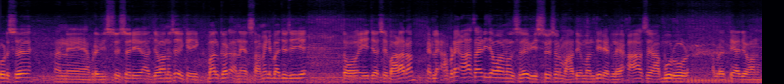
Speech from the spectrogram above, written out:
રોડ છે અને આપણે વિશ્વેશ્વરી જવાનું છે કે ઇકબાલગઢ અને સામેની બાજુ જઈએ, તો એ જશે બાળારામ. એટલે આપણે આ સાઈડ જવાનું છે વિશ્વેશ્વર મહાદેવ મંદિર, એટલે આ છે આબુ રોડ. આપણે ત્યાં જવાનું.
